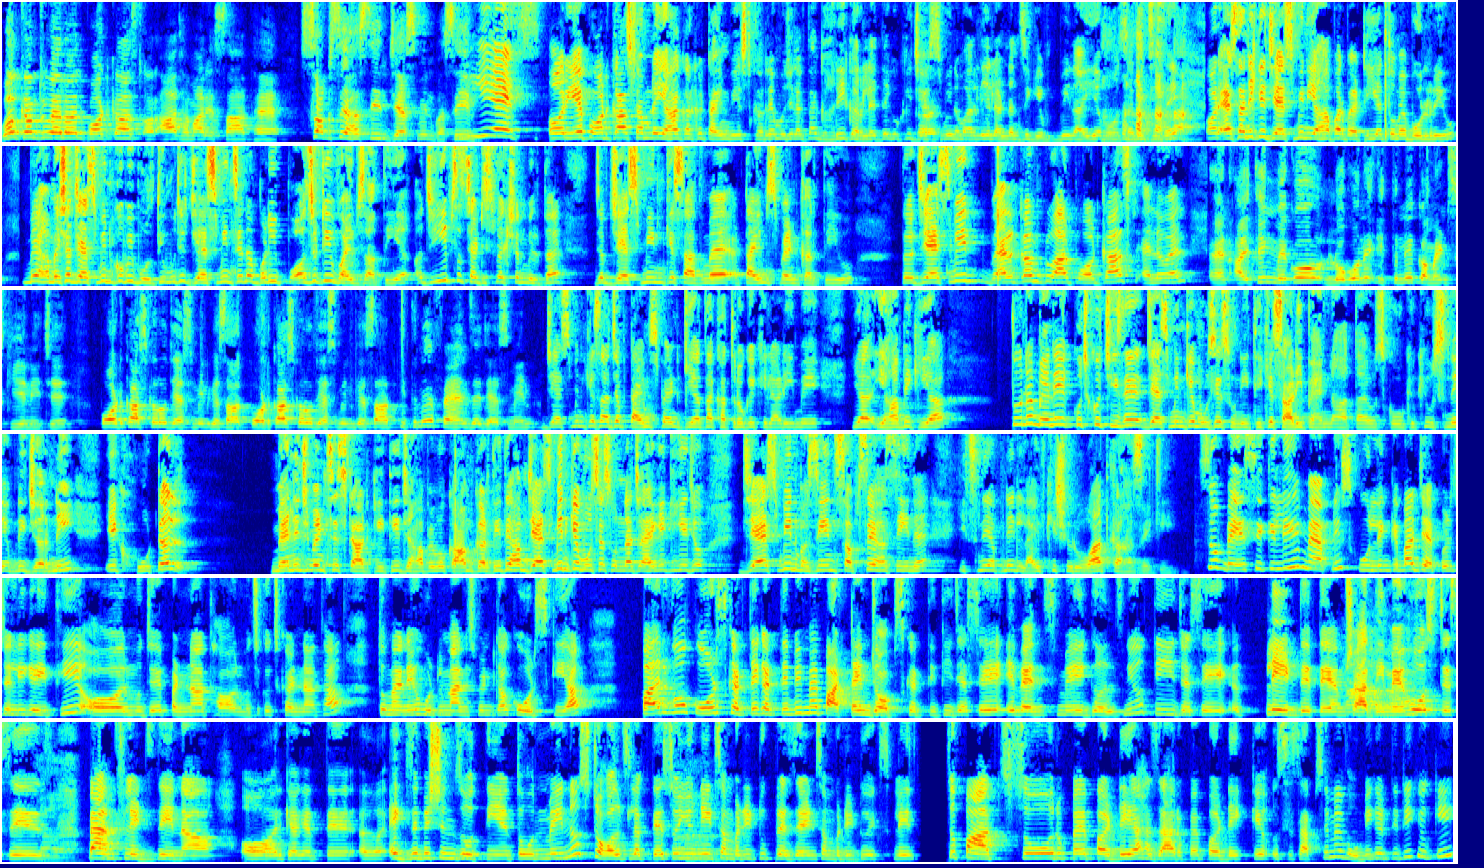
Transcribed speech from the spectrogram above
वेलकम टू एल पॉडकास्ट और आज हमारे साथ है सबसे हसीन जैस्मिन वसीम। Yes yes! और ये पॉडकास्ट हमने यहाँ करके टाइम वेस्ट कर रहे हैं। मुझे लगता है घर ही कर लेते क्योंकि जैस्मिन हमारे लिए लंदन से गिफ्ट भी लाई है बहुत सारी चीज़ें। और ऐसा नहीं कि जैस्मिन यहाँ पर बैठी है तो मैं बोल रही हूँ। मैं हमेशा जैस्मिन को भी बोलती हूँ। मुझे जैस्मिन से ना बड़ी पॉजिटिव वाइब्स आती है। अजीब सा सेटिस्फेक्शन मिलता है जब जैस्मिन के साथ मैं टाइम स्पेंड करती हूँ। तो Jasmine welcome to our podcast LOL and I think मेरे को लोगों ने इतने कमेंट्स किए नीचे। पॉडकास्ट करो जैस्मिन के साथ, पॉडकास्ट करो जैस्मिन के साथ। इतने फैंस है जैस्मिन। जैस्मिन के साथ जब टाइम स्पेंड किया था खतरों के खिलाड़ी में, या यहाँ भी किया तो ना मैंने कुछ कुछ चीज़ें जैस्मिन के मुँह से सुनी थी कि साड़ी पहनना आता है उसको, क्योंकि उसने अपनी जर्नी एक होटल मैनेजमेंट से स्टार्ट की थी, जहाँ पे वो काम करती थी। हम जैस्मिन के मुँह से सुनना चाहेंगे कि ये जो जैस्मिन भसीन सबसे हसीन है, इसने अपनी लाइफ की शुरुआत कहाँ से की? सो so बेसिकली मैं अपनी स्कूलिंग के बाद जयपुर चली गई थी और मुझे पढ़ना था और मुझे कुछ करना था तो मैंने होटल मैनेजमेंट का कोर्स किया। पर वो कोर्स करते करते भी मैं पार्ट टाइम जॉब्स करती थी जैसे इवेंट्स में गर्ल्स नहीं होती जैसे प्लेट देते हैं हम हाँ, शादी में होस्टेसेस पैम्फलेट्स देना और क्या कहते हैं एग्जीबिशंस होती हैं तो उनमें ना स्टॉल्स लगते हैं। So you need somebody to present somebody to explain तो पाँच सौ रुपए पर डे या हज़ार रुपए पर डे के उस हिसाब से मैं वो भी करती थी क्योंकि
